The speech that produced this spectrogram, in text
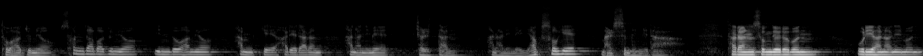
도와주며 손잡아주며 인도하며 함께 하리라는 하나님의 결단, 하나님의 약속의 말씀입니다. 사랑하는 성도 여러분, 우리 하나님은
